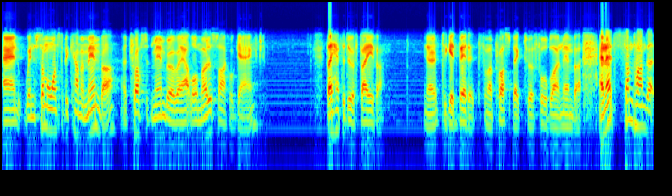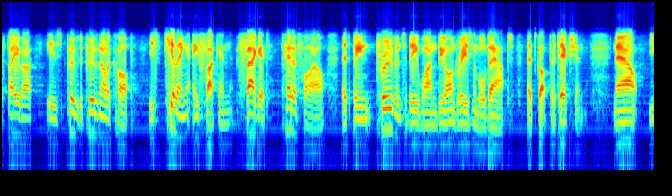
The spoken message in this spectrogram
And when someone wants to become a member, a trusted member of an outlaw motorcycle gang, they have to do a favor you know, to get vetted from a prospect to a full-blown member. And that's sometimes that favour is prove, to prove not a cop is killing a fucking faggot pedophile that's been proven to be one beyond reasonable doubt that's got protection. Now, you,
